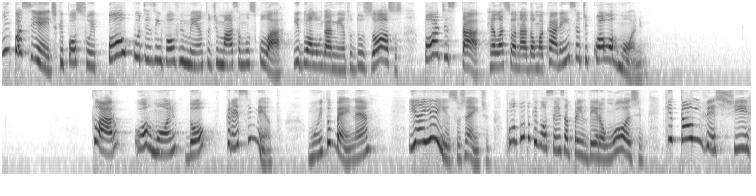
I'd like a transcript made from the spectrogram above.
Um paciente que possui pouco desenvolvimento de massa muscular e do alongamento dos ossos pode estar relacionado a uma carência de qual hormônio? Claro, o hormônio do crescimento. Muito bem, né? E aí é isso, gente. Com tudo que vocês aprenderam hoje, que tal investir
